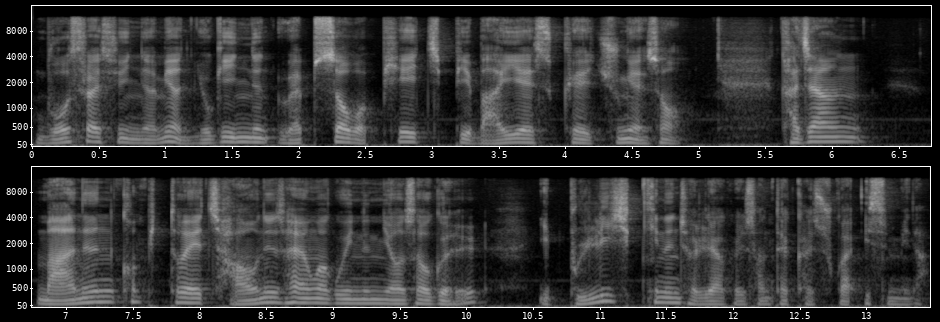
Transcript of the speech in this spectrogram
무엇을 할 수 있냐면 여기 있는 웹서버, PHP, MySQL 중에서 가장 많은 컴퓨터의 자원을 사용하고 있는 녀석을 이 분리시키는 전략을 선택할 수가 있습니다.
